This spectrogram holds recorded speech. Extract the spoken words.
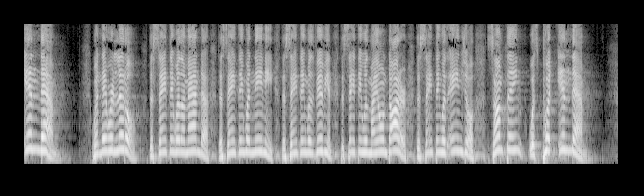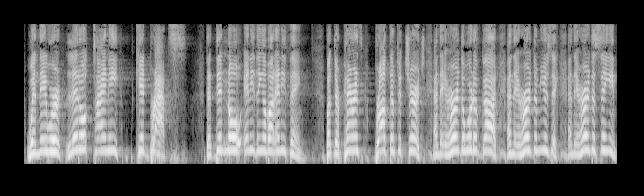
in them when they were little. The same thing with Amanda. The same thing with Nini. The same thing with Vivian. The same thing with my own daughter. The same thing with Angel. Something was put in them when they were little tiny kid brats that didn't know anything about anything. But their parents brought them to church and they heard the word of God and they heard the music and they heard the singing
